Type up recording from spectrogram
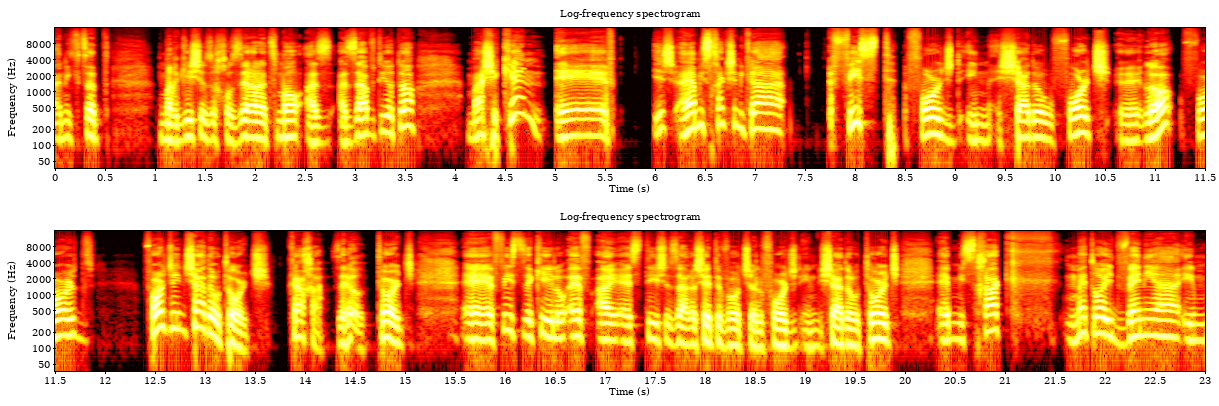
אני קצת מרגיש שזה חוזר על עצמו, אז עזבתי אותו. מה שכן, אה, יש, היה משחק שנקרא Fist Forged in Shadow Forge, אה, לא, Forged, Forged in Shadow Torch. ככה, זהו, טורץ'. פיסט זה כאילו F-I-S-T, שזה הראשי תיבות של Forged in Shadow Torch. Uh, משחק מטרואידבניה עם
